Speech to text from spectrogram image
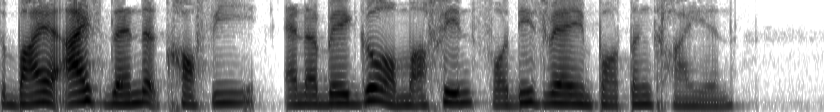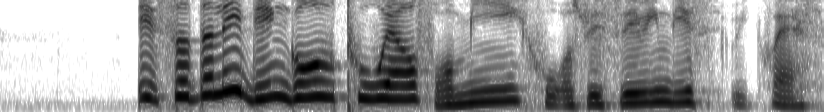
to buy an ice blended coffee and a bagel or muffin for this very important client. It certainly didn't go too well for me who was receiving this request.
